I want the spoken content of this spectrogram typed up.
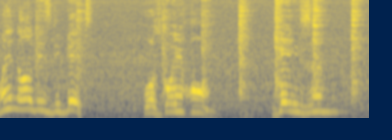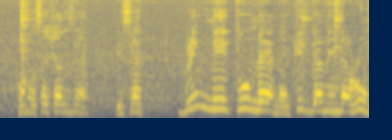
when all this debate was going on, gayism, homosexualism, he said, bring me two men and keep them in a room.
